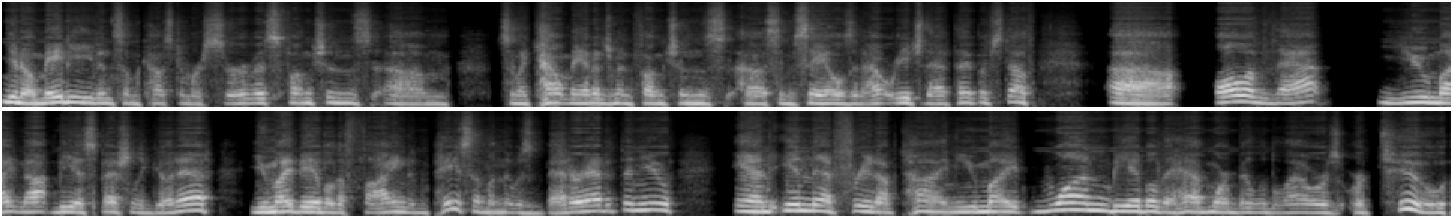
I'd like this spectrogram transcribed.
you know, maybe even some customer service functions, um, some account management functions, uh, some sales and outreach, that type of stuff. Uh, all of that you might not be especially good at. You might be able to find and pay someone that was better at it than you. And in that freed up time, you might, one, be able to have more billable hours, or two,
